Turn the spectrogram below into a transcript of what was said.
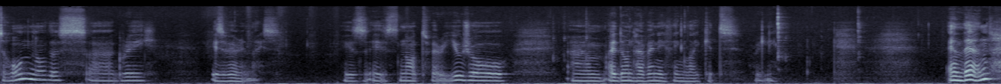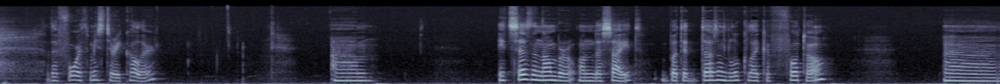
tone of this uh, gray is very nice. Is is not very usual. Um, I don't have anything like it really. And then the fourth mystery color um, it says the number on the site but it doesn't look like a photo. Uh,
